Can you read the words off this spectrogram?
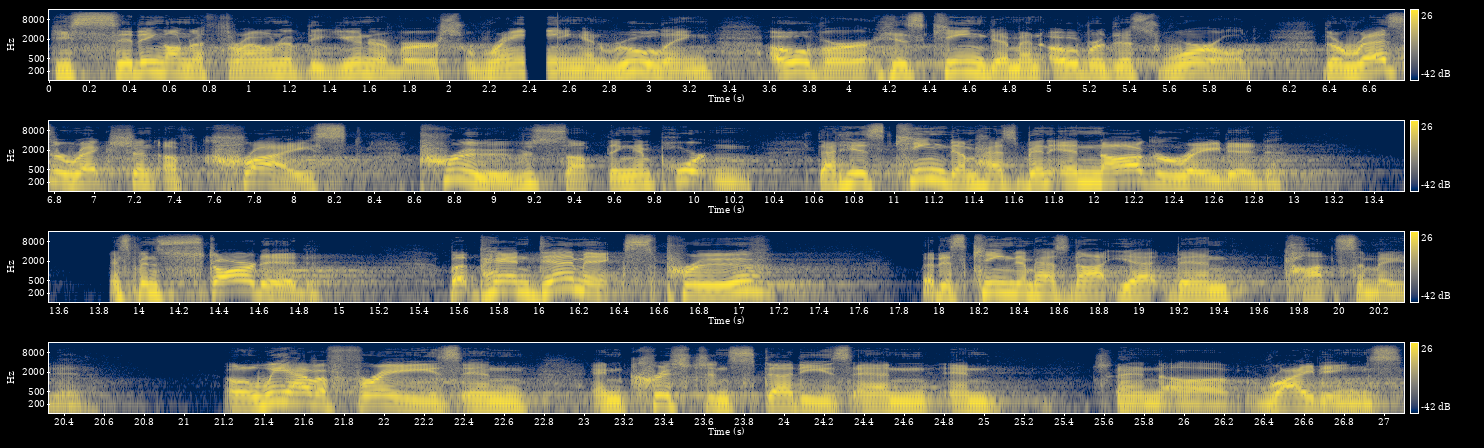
He's sitting on the throne of the universe, reigning and ruling over his kingdom and over this world. The resurrection of Christ proves something important that his kingdom has been inaugurated, it's been started. But pandemics prove that his kingdom has not yet been consummated. Uh, we have a phrase in, in Christian studies and, and, and uh, writings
